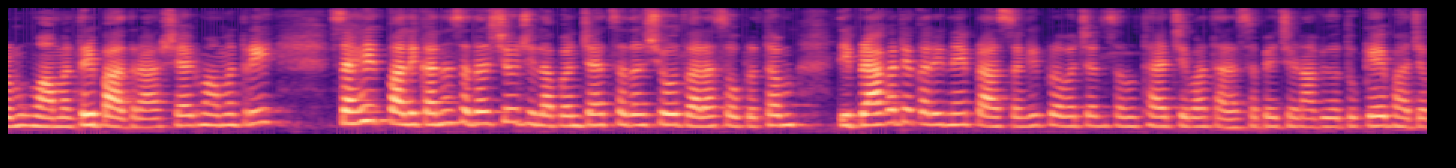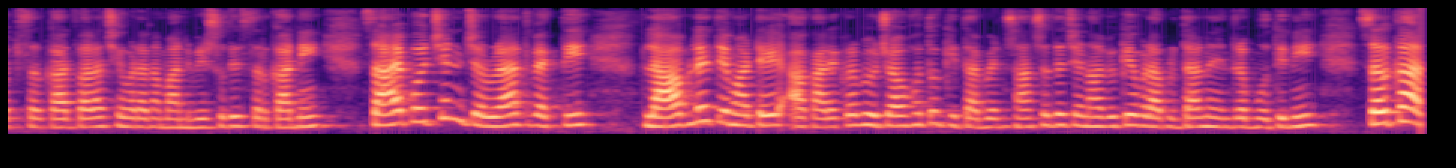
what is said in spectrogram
પ્રમુખ મહામંત્રી પાદરા, શહેર મહામંત્રી સહિત પાલિકાના સદસ્યો, જિલ્લા પંચાયત સદસ્યો દ્વારા સૌપ્રથમ દીપ્રાગટ્ય કરીને પ્રાસંગિક પ્રવચન શરૂ થાય જેમાં ધારાસભ્યએ જણાવ્યું હતું કે ભાજપ સરકાર દ્વારા છેવાડાના માનવી સુધી સરકારની સહાય પહોંચે અને જરૂરિયાત વ્યક્તિ લાભ લે તે માટે આ કાર્યક્રમ યોજાયો હતો. ગીતાબેન સાંસદે જણાવ્યું કે વડાપ્રધાન નરેન્દ્ર મોદીની સરકાર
